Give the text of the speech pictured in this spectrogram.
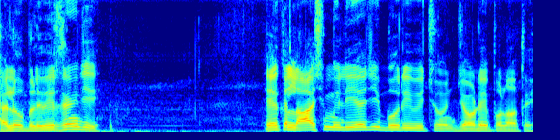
ਹੈਲੋ ਬਲਵੀਰ ਸਿੰਘ ਜੀ। ਇੱਕ ਲਾਸ਼ ਮਿਲੀ ਹੈ ਜੀ ਬੋਰੀ ਵਿੱਚੋਂ, ਜੌੜੇ ਪੁਲਾਂ ਤੇ।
